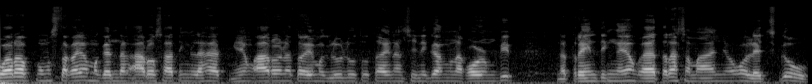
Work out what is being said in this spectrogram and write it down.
what up? Kumusta kayo? Magandang araw sa ating lahat. Ngayong araw na to ay magluluto tayo ng sinigang na corn beef na trending ngayon. Kaya tara, samahan nyo ako. Let's go!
